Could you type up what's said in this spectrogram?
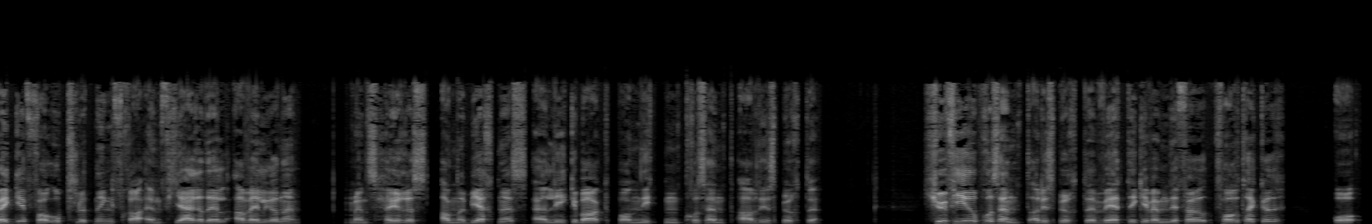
Begge får oppslutning fra en fjerdedel av velgerne, mens Høyres Anne Bjertnæs er like bak på 19% av de spurte. 24% av de spurte vet ikke hvem de foretrekker, og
